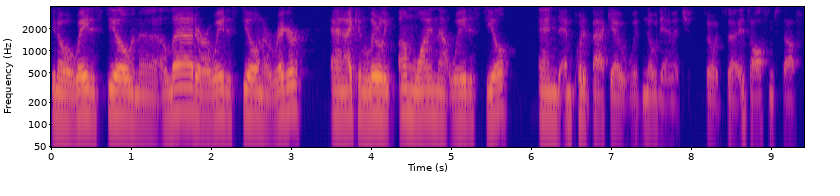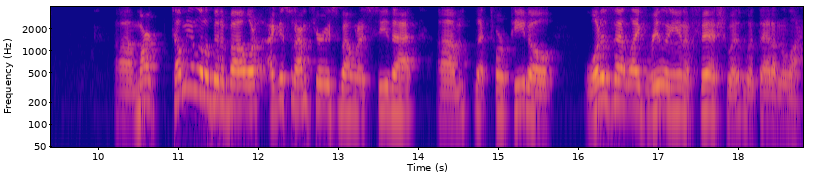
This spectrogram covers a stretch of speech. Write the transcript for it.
you know, a weighted steel and a, a lead, or a weighted steel and a rigger, and I can literally unwind that weighted steel and and put it back out with no damage. So it's uh, it's awesome stuff. Uh, Mark, tell me a little bit about what I guess what I'm curious about when I see that um, that torpedo. What is that like reeling in a fish with, with that on the line?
